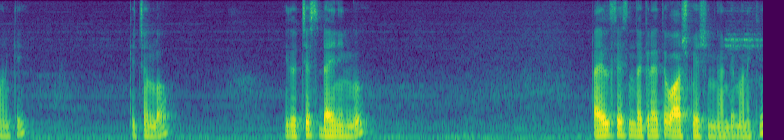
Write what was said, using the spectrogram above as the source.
మనకి. కిచెన్లో. ఇది వచ్చేసి డైనింగు. టైల్స్ వేసిన దగ్గర అయితే వాష్ బేసింగ్ అండి మనకి.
